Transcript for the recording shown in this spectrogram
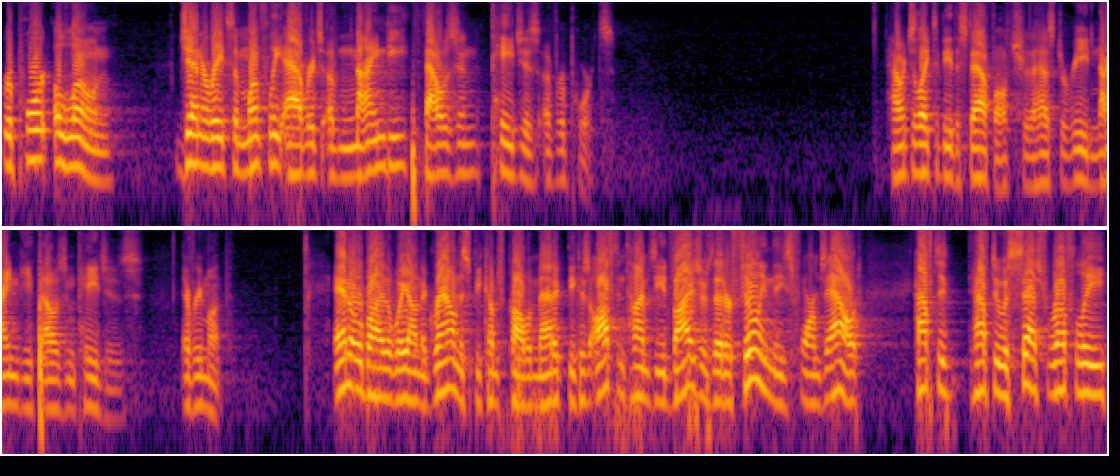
report alone generates a monthly average of 90,000 pages of reports. How would you like to be the staff officer that has to read 90,000 pages every month? And oh, by the way, on the ground, this becomes problematic because oftentimes the advisors that are filling these forms out have to, have to assess roughly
